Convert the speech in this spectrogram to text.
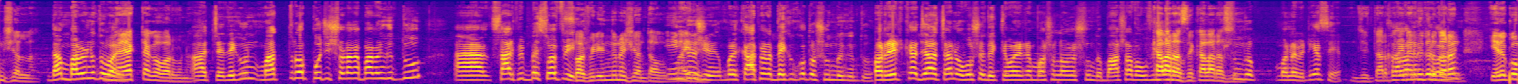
ইনশাল্লাহ। দাম বাড়বে না তো ভাই? না, এক টাকা পারব না। আচ্ছা দেখুন মাত্র পঁচিশশো টাকা পাবেন কিন্তু চার ফিট বাই ছয় ফিট ছয় ফিট ইন্দোনেশিয়ান তাও ইন্ডোনেশিয়া মানে দেখুন কত সুন্দর কিন্তু। আর রেড যা চান অবশ্যই দেখতে পারেন এটা মাশাআল্লাহ অনেক সুন্দর। বাসা বা কালার আছে কালার আছে। সুন্দর মানাবে ঠিক আছে? জি তারপর এটার ভিতরে ধরেন এরকম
